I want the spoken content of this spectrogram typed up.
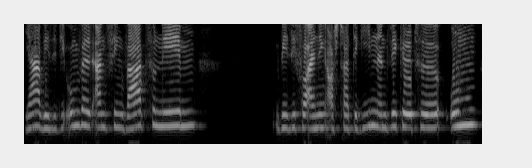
ja, wie sie die Umwelt anfing wahrzunehmen, wie sie vor allen Dingen auch Strategien entwickelte, um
